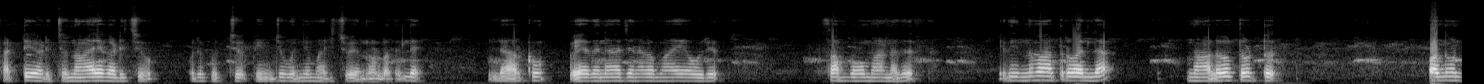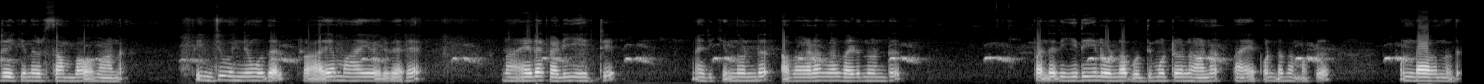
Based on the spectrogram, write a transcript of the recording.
പട്ടി കടിച്ചു നായ കടിച്ചു ഒരു കൊച്ചു പിഞ്ചു കുഞ്ഞു മരിച്ചു എന്നുള്ളത് അല്ലേ? എല്ലാവർക്കും വേദനാജനകമായ ഒരു സംഭവമാണത്. ഇത് മാത്രമല്ല നാളുകൾ തൊട്ട് വന്നുകൊണ്ടിരിക്കുന്ന ഒരു സംഭവമാണ്. പിഞ്ചു കുഞ്ഞു മുതൽ പ്രായമായവർ വരെ നായയുടെ കടിയേറ്റ് മരിക്കുന്നുണ്ട്. അപകടങ്ങൾ വരുന്നുണ്ട്. പല രീതിയിലുള്ള ബുദ്ധിമുട്ടുകളാണ് നായക്കൊണ്ട് നമുക്ക് ഉണ്ടാകുന്നത്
